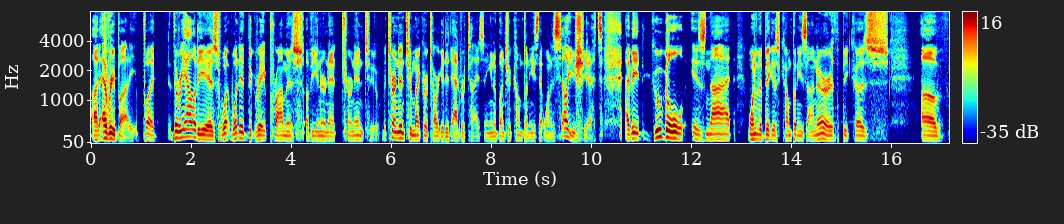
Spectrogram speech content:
on everybody. But the reality is, what, what did the great promise of the internet turn into? It turned into micro targeted advertising and a bunch of companies that want to sell you shit. I mean, Google is not one of the biggest companies on earth because of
